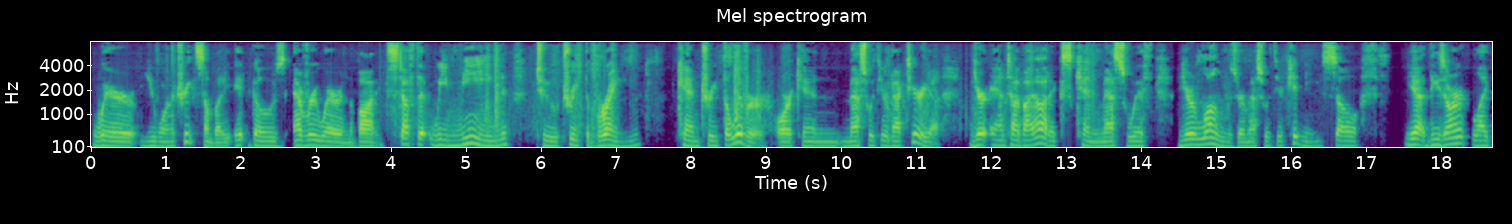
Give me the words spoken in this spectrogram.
where you want to treat somebody. It goes everywhere in the body. Stuff that we mean to treat the brain can treat the liver or can mess with your bacteria. Your antibiotics can mess with your lungs or mess with your kidneys. So, yeah, these aren't like,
